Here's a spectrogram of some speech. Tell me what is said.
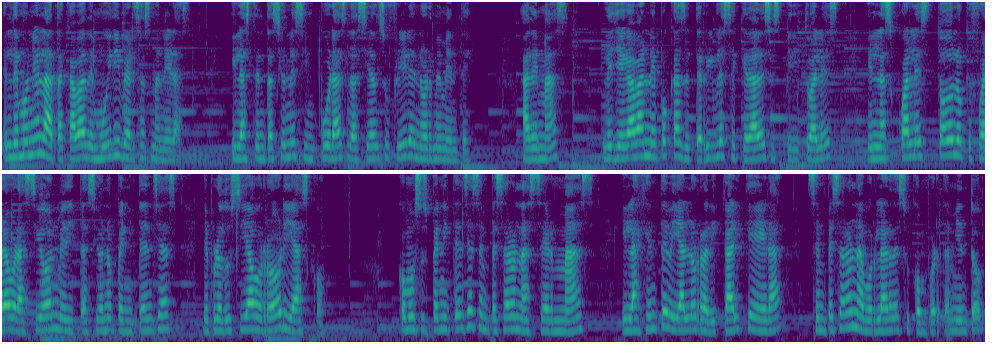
El demonio la atacaba de muy diversas maneras, y las tentaciones impuras la hacían sufrir enormemente. Además, le llegaban épocas de terribles sequedades espirituales en las cuales todo lo que fuera oración, meditación o penitencias le producía horror y asco. Como sus penitencias empezaron a ser más y la gente veía lo radical que era, se empezaron a burlar de su comportamiento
